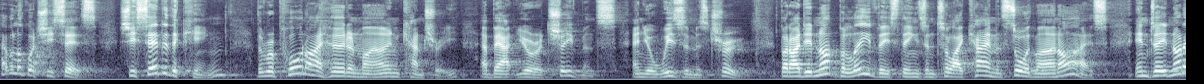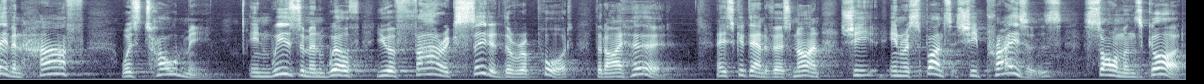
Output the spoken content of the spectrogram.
Have a look what she says. She said to the king, The report I heard in my own country about your achievements and your wisdom is true. But I did not believe these things until I came and saw with my own eyes. Indeed, not even half was told me. In wisdom and wealth, you have far exceeded the report that I heard. Now you skip down to verse 9. She, in response, she praises Solomon's God.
